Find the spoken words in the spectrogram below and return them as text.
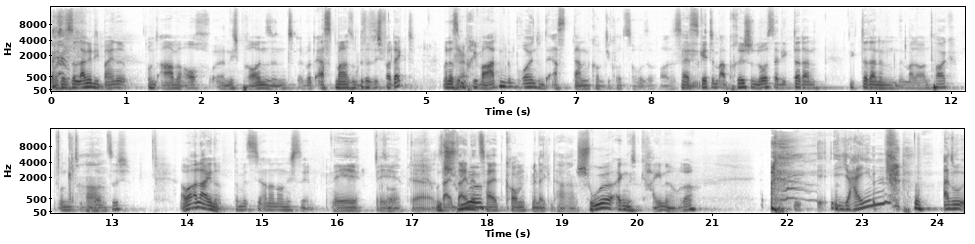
Also solange die Beine und Arme auch äh, nicht braun sind, wird erstmal so ein bisschen sich verdeckt. Man das Ja. im Privaten gebräunt und erst dann kommt die kurze Hose raus. Das Mhm. heißt, es geht im April schon los, da liegt er dann, liegt er dann im, im Malauenpark und Klar. sonst sich. Aber alleine, damit es die anderen noch nicht sehen. Nee, nee. So. Der, Und Schuhe? seine Zeit kommt mit der Gitarre. Schuhe eigentlich keine, oder? Jein. Also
